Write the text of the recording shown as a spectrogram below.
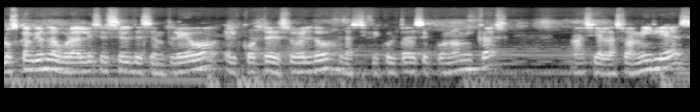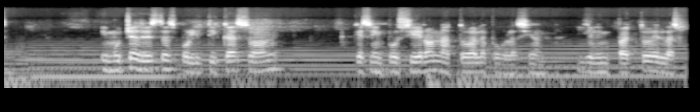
Los cambios laborales es el desempleo, el corte de sueldo, las dificultades económicas hacia las familias y muchas de estas políticas son que se impusieron a toda la población y el impacto de las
